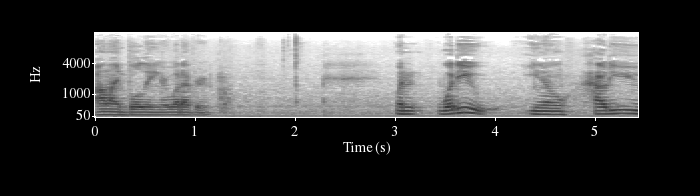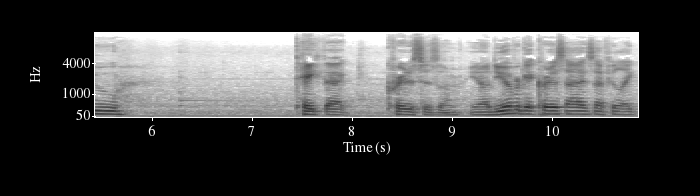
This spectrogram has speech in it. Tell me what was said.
online bullying or whatever. When what do you you know how do you take that criticism? You know, do you ever get criticized? I feel like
